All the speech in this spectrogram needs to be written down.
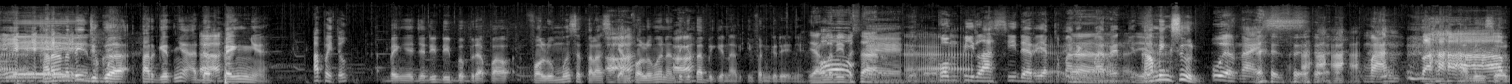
Amin. Karena nanti juga targetnya ada Ah. banknya. Apa itu? Banknya jadi di beberapa volume setelah sekian Ah, volume nanti ah. kita bikin event gedenya. yang lebih Oh, besar oke. gitu. Kompilasi dari yang kemarin-kemarin Nah, gitu. iya. Coming soon. Well, nice. Mantap. Coming soon.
